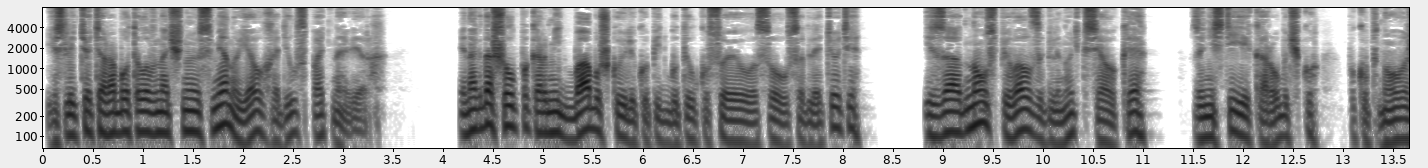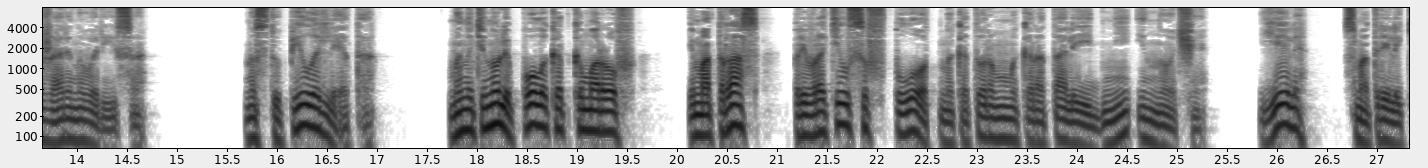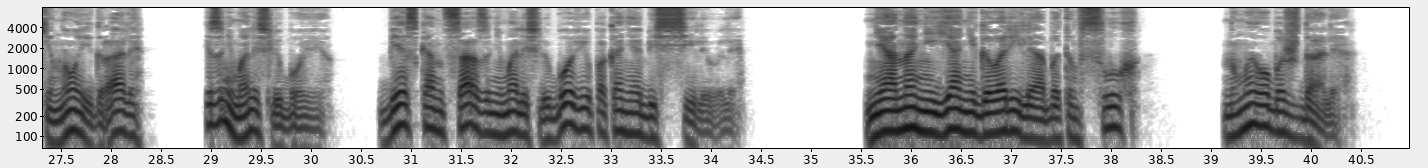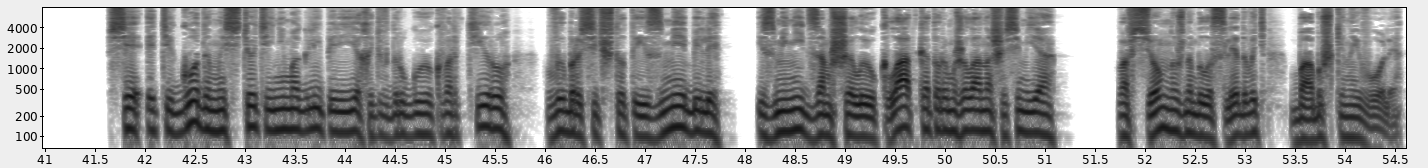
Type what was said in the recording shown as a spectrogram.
Если тетя работала в ночную смену, я уходил спать наверх. Иногда шел покормить бабушку или купить бутылку соевого соуса для тети, и заодно успевал заглянуть к Сяоке, занести ей коробочку покупного жареного риса. Наступило лето. Мы натянули полок от комаров, и матрас превратился в плот, на котором мы коротали и дни, и ночи. Ели, смотрели кино, играли и занимались любовью. Без конца занимались любовью, пока не обессиливали. Ни она, ни я не говорили об этом вслух, но мы оба ждали. Все эти годы мы с тетей не могли переехать в другую квартиру, выбросить что-то из мебели, изменить замшелый уклад, которым жила наша семья. Во всем нужно было следовать бабушкиной воле.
